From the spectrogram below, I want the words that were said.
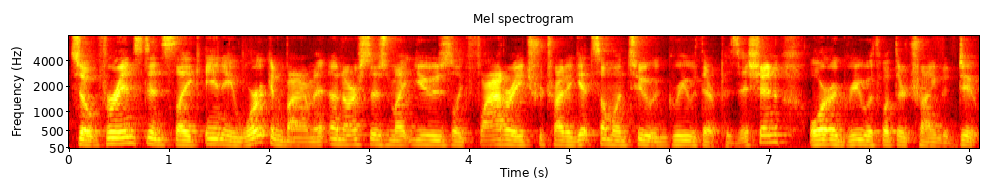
So, for instance, like in a work environment, a narcissist might use like flattery to try to get someone to agree with their position or agree with what they're trying to do.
